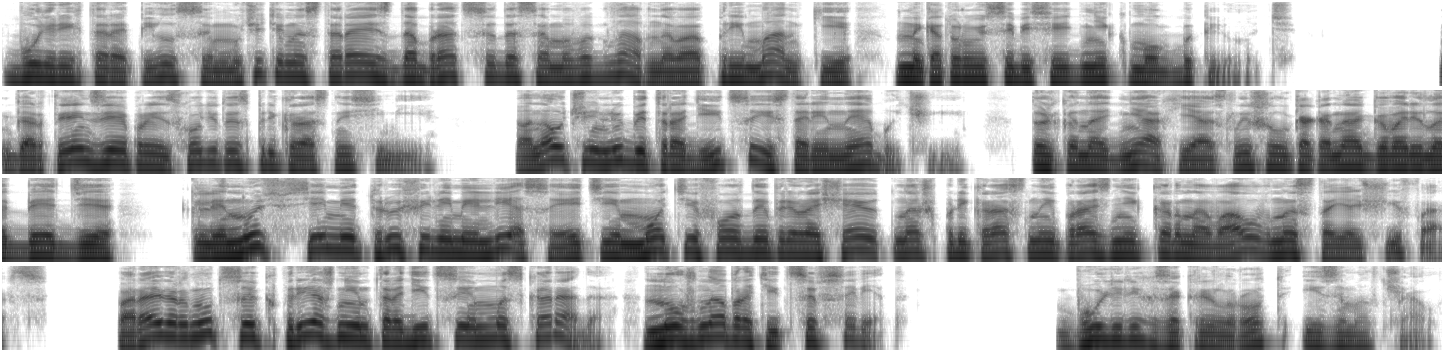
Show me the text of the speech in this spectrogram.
Бульрих торопился, мучительно стараясь добраться до самого главного — приманки, на которую собеседник мог бы клюнуть. Гортензия происходит из прекрасной семьи. Она очень любит традиции и старинные обычаи. Только на днях я слышал, как она говорила Бедди, «Клянусь всеми трюфелями леса, эти мотифорды превращают наш прекрасный праздник карнавал в настоящий фарс. Пора вернуться к прежним традициям маскарада. Нужно обратиться в совет». Буллерих закрыл рот и замолчал.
